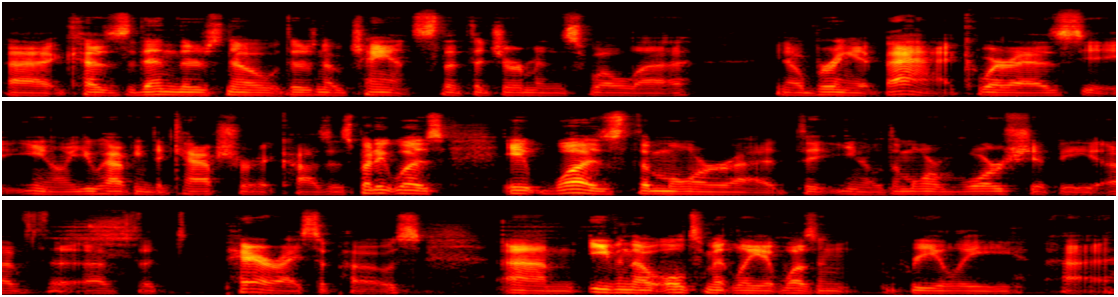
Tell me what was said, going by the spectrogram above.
because then there's no there's no chance that the Germans will. Uh, you know, bring it back. Whereas, you know, you having to capture it causes. But it was, it was the more, uh, the you know, the more warshipy of the of the pair, I suppose. Um, even though ultimately it wasn't really, uh,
